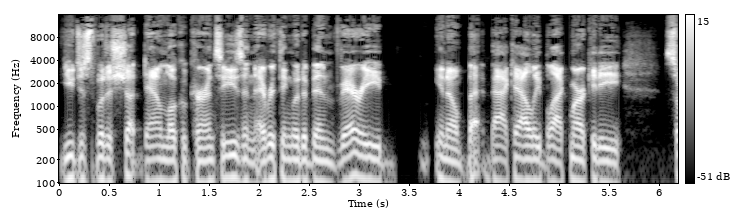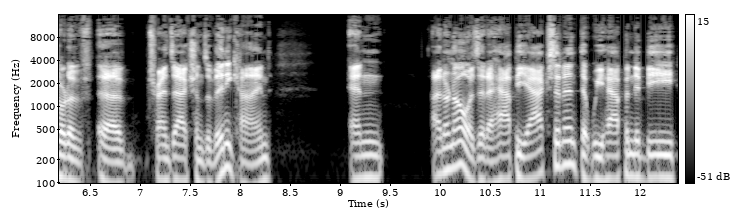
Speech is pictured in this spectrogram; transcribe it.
you just would have shut down local currencies and everything would have been very, you know, back alley, black markety sort of uh, transactions of any kind. And I don't know, is it a happy accident that we happen to be,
